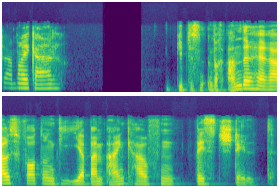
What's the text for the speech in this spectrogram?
oder am Regal. Gibt es noch andere Herausforderungen, die ihr beim Einkaufen feststellt?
